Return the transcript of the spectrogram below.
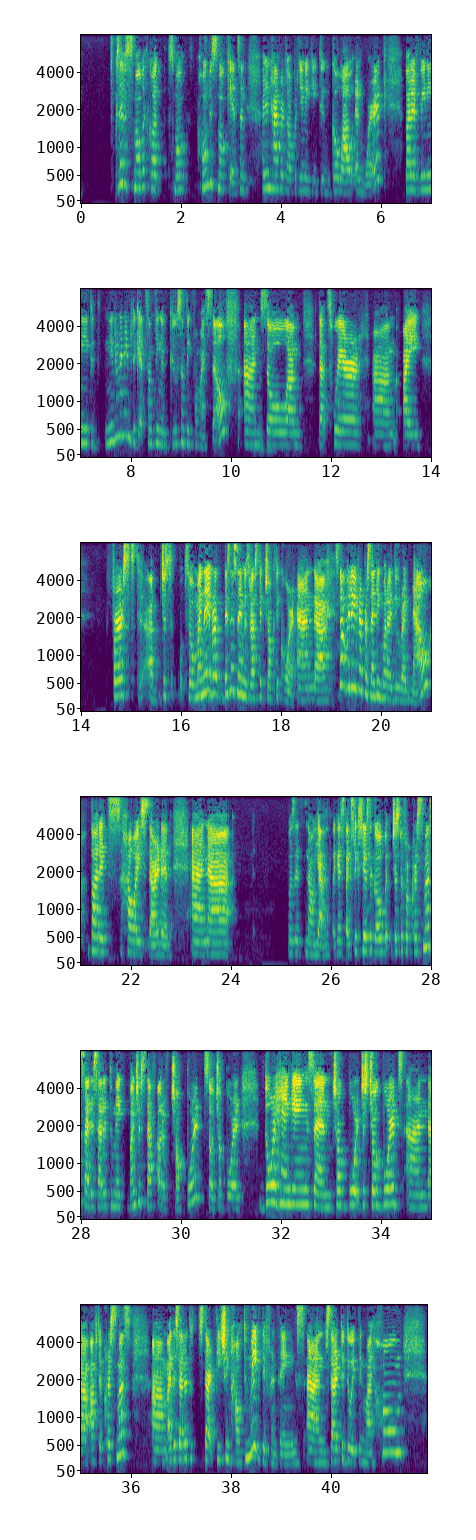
because I have a small bit called small home with small kids and I didn't have the opportunity to go out and work, but I really needed, to really need to get something and do something for myself. And mm-hmm. so um, that's where um, I first uh, just so my name business name is rustic chalk decor and uh, it's not really representing what i do right now but it's how i started and uh, was it no yeah i guess like six years ago but just before christmas i decided to make a bunch of stuff out of chalkboard so chalkboard door hangings and chalkboard just chalkboards and uh, after christmas um, i decided to start teaching how to make different things and started to do it in my home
